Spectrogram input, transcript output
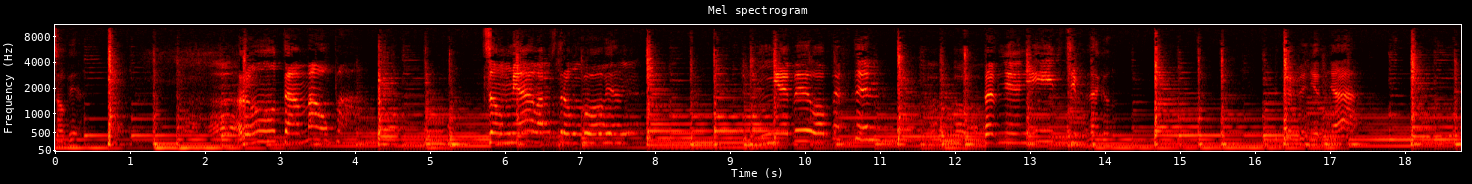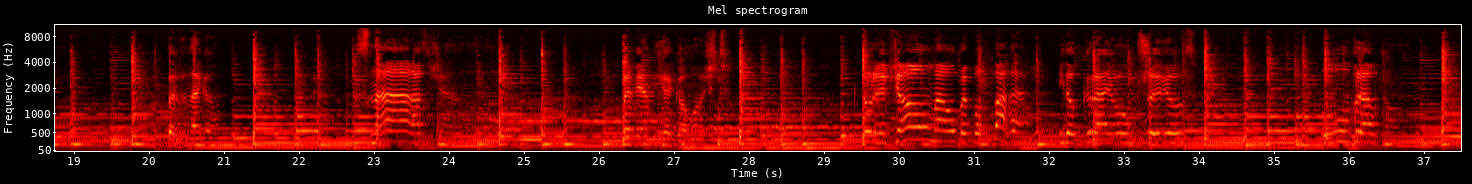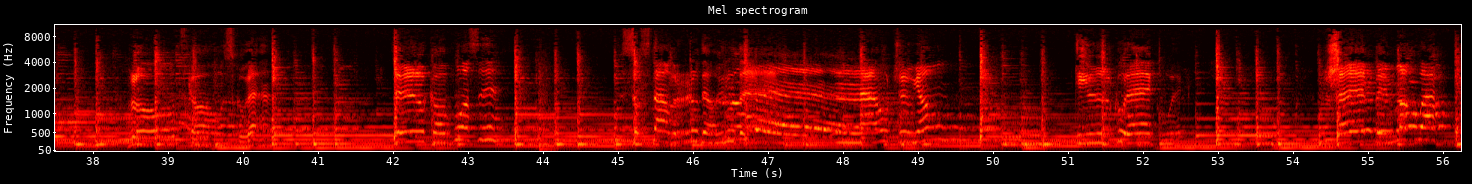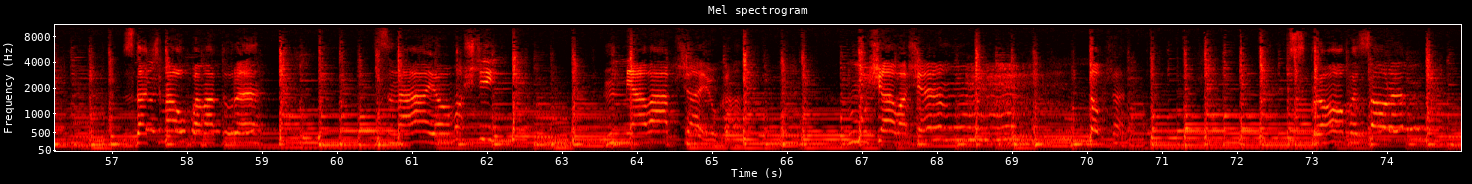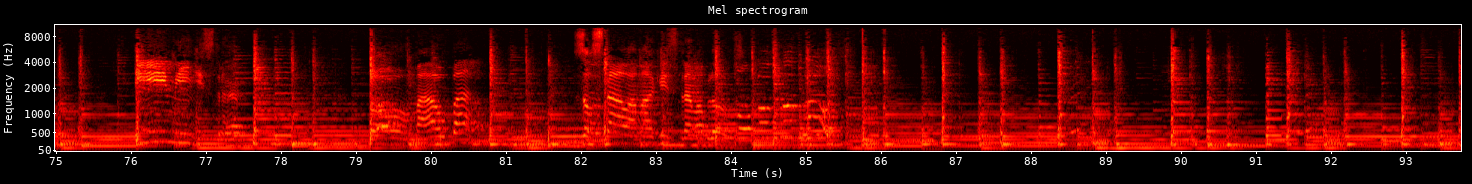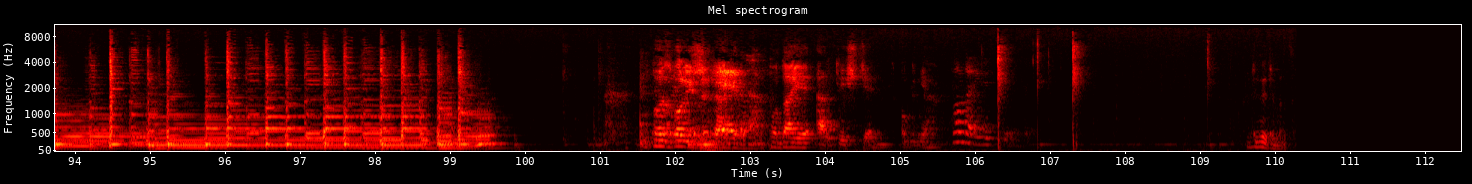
sobie. Ruta małpa, co miała pstrą głowie. Nie byłoby w tym pewnie nic dziwnego, gdyby nie dnia pewnego się jegomość, który wziął małpę pod pachę i do kraju przywiózł. Ubrał ją w ludzką skórę. Tylko włosy zostały rude, oj rude. Nauczył ją kilku regułek, żeby mogła zdać małpa maturę. Została magistrem obląd. Pozwolisz, że nagram. Podaję artyście ognia. Podaj mi. Dziękuję bardzo.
